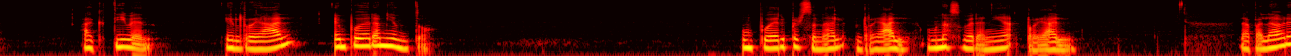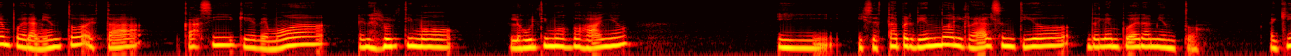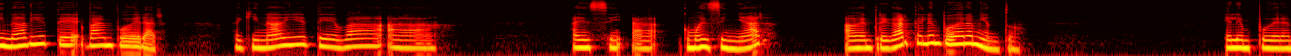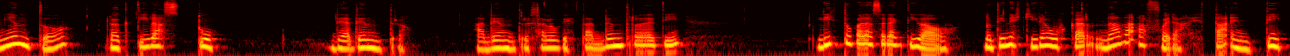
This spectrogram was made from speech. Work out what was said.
activen el real empoderamiento. Un poder personal real, una soberanía real. La palabra empoderamiento está casi que de moda en, los últimos dos años y se está perdiendo el real sentido del empoderamiento. Aquí nadie te va a empoderar. Aquí nadie te va a, a, como enseñar a entregarte el empoderamiento. El empoderamiento lo activas tú de adentro. Adentro es algo que está dentro de ti, listo para ser activado. No tienes que ir a buscar nada afuera, está en ti.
